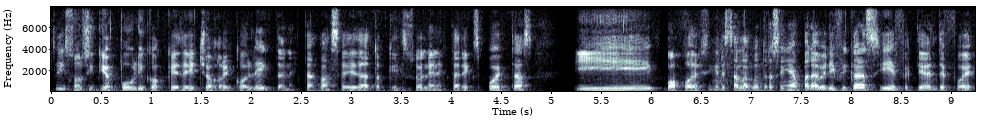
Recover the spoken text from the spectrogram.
Sí, son sitios públicos que de hecho recolectan estas bases de datos que suelen estar expuestas y vos podés ingresar la contraseña para verificar si efectivamente fue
